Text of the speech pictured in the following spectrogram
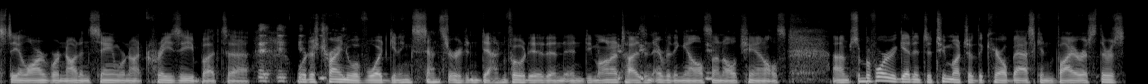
stay alarmed. We're not insane. We're not crazy, but uh, we're just trying to avoid getting censored and downvoted and, and demonetized and everything else on all channels. Um, so before we get into too much of the Carole Baskin virus, there's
